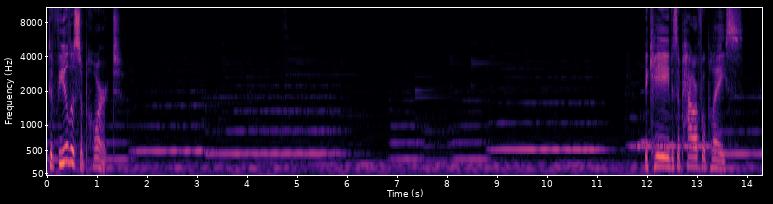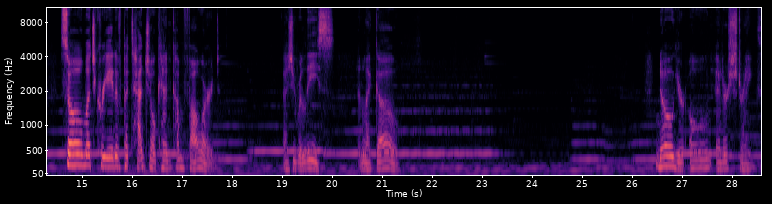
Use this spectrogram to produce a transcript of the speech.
to feel the support. The cave is a powerful place. So much creative potential can come forward as you release and let go. Know your own inner strength.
